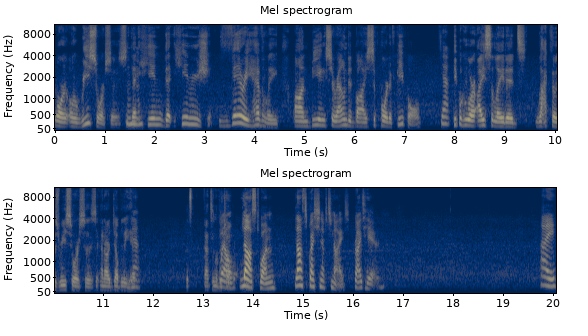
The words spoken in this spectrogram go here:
or, or resources that Mhm. hin- that hinge very heavily on being surrounded by supportive people, Yeah. people who are isolated lack those resources and are doubly hit. Yeah. That's that's another Well, topic. last one. Last question of tonight, right here. Hi.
